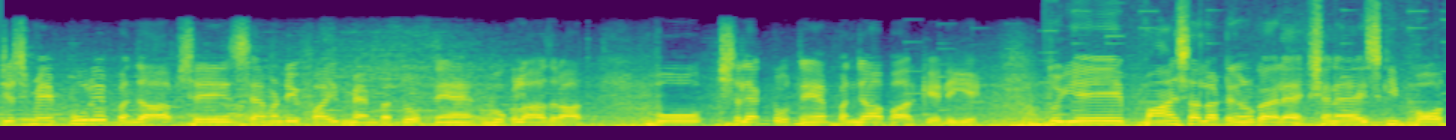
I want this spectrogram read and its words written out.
جس میں پورے پنجاب سے سیونٹی فائیو ممبر جو ہوتے ہیں وکلا حضرات، وہ سلیکٹ ہوتے ہیں پنجاب بار کے لیے۔ تو یہ پانچ سالہ ٹرینوں کا الیکشن ہے، اس کی بہت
